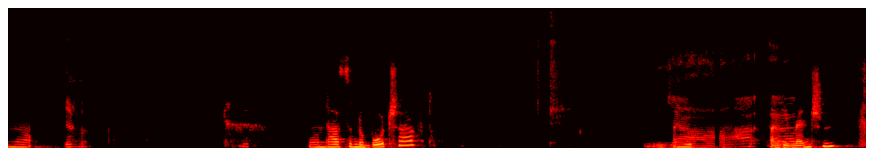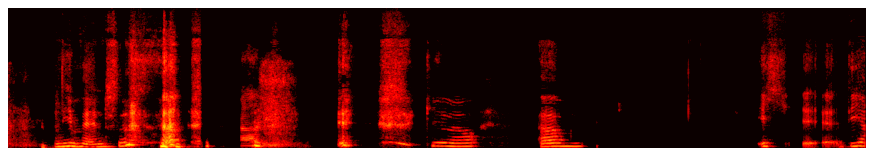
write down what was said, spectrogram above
Ja. ja. Und hast du eine Botschaft? Ja. An die, an die äh, Menschen? An die Menschen. genau. Ähm, ich, äh, die,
